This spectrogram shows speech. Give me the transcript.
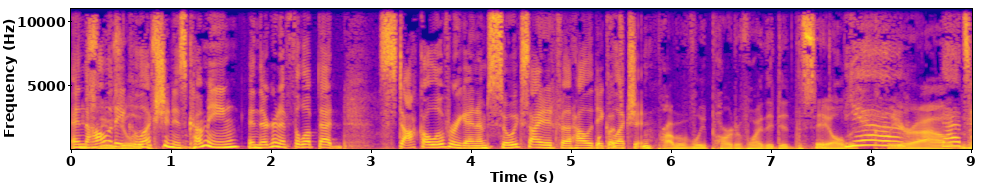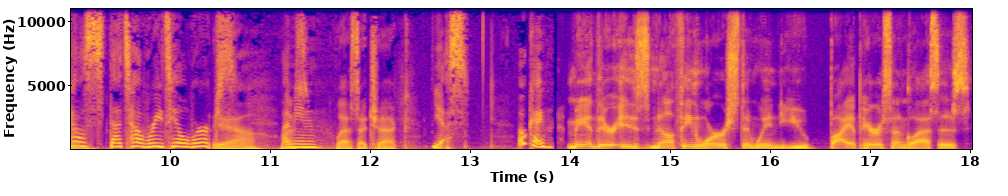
And You the holiday you lose. collection is coming and they're going to fill up that stock all over again. I'm so excited for the holiday collection. Probably part of why they did the sale. to Yeah. clear out. That's how then- that's how retail works. Yeah, I mean, last I checked. yes. Okay. Man, there is nothing worse than when you buy a pair of sunglasses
